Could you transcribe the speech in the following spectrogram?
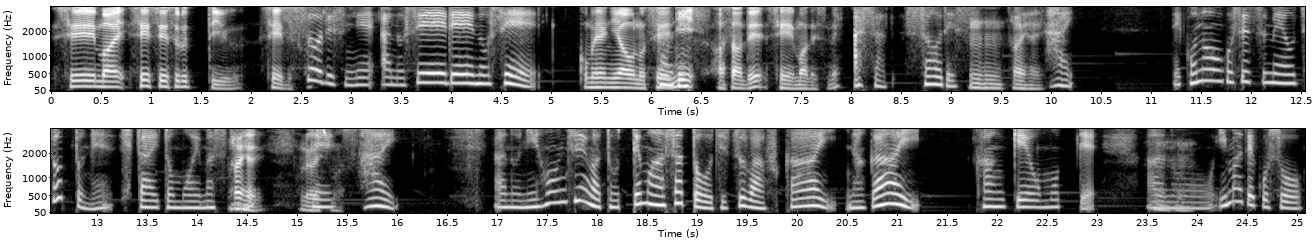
聖米、生成するっていう聖ですか？そうですね。あの精霊の聖米に青の聖に朝で聖魔ですね。朝そうです。うんうん。はいはい。はい。でこのご説明をちょっとねしたいと思いますね。はいはい。お願いしますで。はい。あの日本人はとっても朝と実は深い長い関係を持ってあの、うん今でこそ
